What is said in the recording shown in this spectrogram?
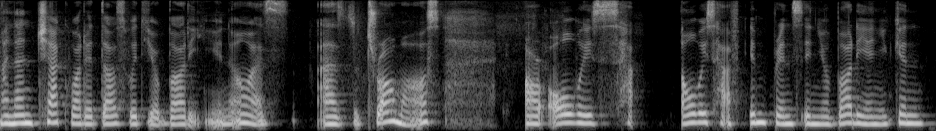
and then check what it does with your body you know as as the traumas are always ha- always have imprints in your body and you can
